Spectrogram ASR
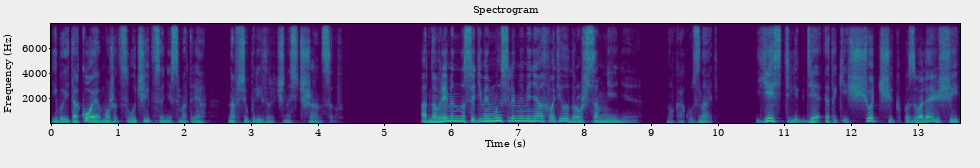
Ибо и такое может случиться, несмотря на всю призрачность шансов. Одновременно с этими мыслями меня охватила дрожь сомнения. Но как узнать? Есть ли где этакий счетчик, позволяющий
